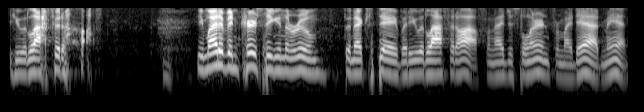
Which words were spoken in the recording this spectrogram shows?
he would laugh it off. He might have been cursing in the room the next day, but he would laugh it off. And I just learned from my dad man,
